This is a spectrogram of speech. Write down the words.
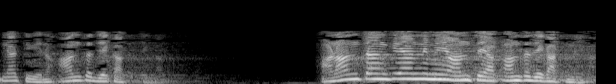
නැති වෙනවා. අන්ත දෙකක් තියෙනවා. අනන්තං කියන්නේ මේ අන්තයක් අන්ත දෙකක් නෙවෙයි.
